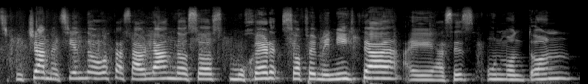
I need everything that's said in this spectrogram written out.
Escuchame, siendo vos estás hablando, sos mujer, sos feminista, eh, haces un montón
